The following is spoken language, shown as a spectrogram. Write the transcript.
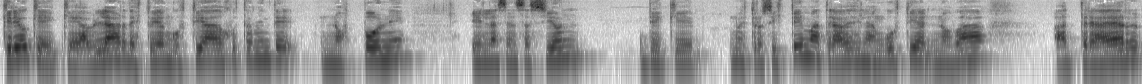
creo que, que hablar de estoy angustiado justamente nos pone en la sensación de que nuestro sistema a través de la angustia nos va a traer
